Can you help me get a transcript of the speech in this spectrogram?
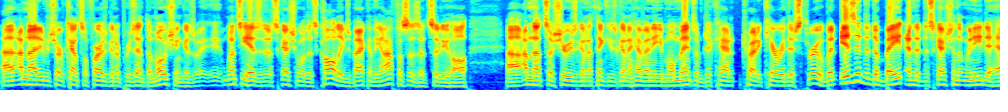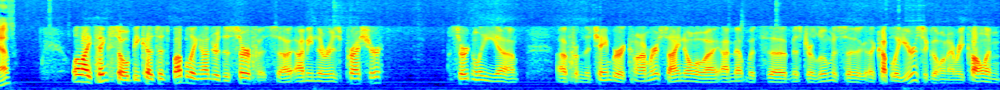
Uh, I'm not even sure if Council Farr is going to present the motion because uh, once he has a discussion with his colleagues back in the offices at City Hall, uh, I'm not so sure he's going to think he's going to have any momentum to ca- try to carry this through. But is it a debate and a discussion that we need to have? Well, I think so because it's bubbling under the surface. Uh, I mean, there is pressure, certainly uh, uh, from the Chamber of Commerce. I know I, I met with uh, Mr. Loomis a, a couple of years ago, and I recall him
